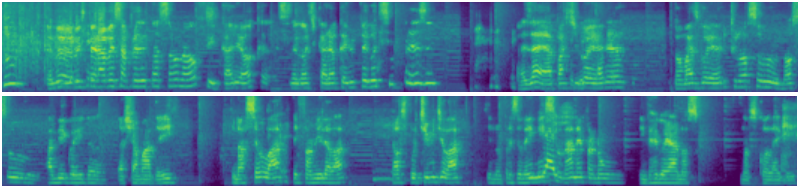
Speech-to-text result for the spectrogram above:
tu? Eu não, eu não esperava essa apresentação, não, filho. Carioca, esse negócio de carioca aí me pegou de surpresa, hein? Mas é, a parte de Goiânia, tô mais goiano que o nosso, nosso amigo aí da, da chamada aí, que nasceu lá, tem família lá, torce pro time de lá, que não precisa nem mencionar, né, pra não envergonhar nosso, nosso colega aí.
